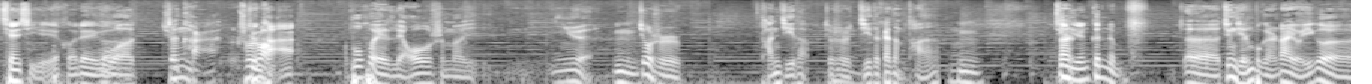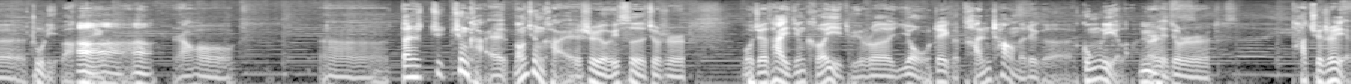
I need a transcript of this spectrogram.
千玺和这个我真俊凯说实话俊凯，不会聊什么音乐，嗯，就是弹吉他，就是嗯吉他该怎么弹。嗯，经纪人跟着吗？呃，经纪人不跟人，但是有一个助理吧。啊那个啊啊！然后，呃，但是俊俊凯，王俊凯是有一次，就是我觉得他已经可以，比如说有这个弹唱的这个功力了，嗯而且就是他确实也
